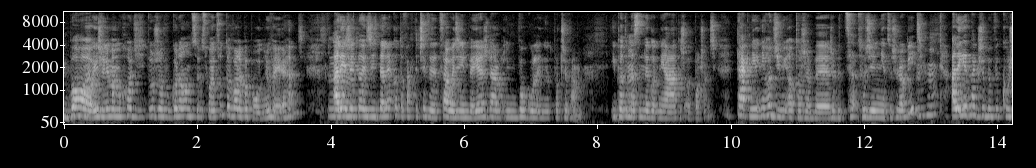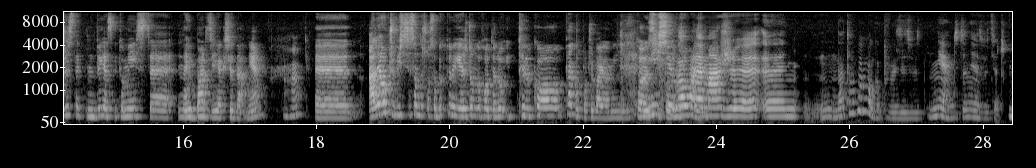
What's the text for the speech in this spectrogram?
Bo Mhm. jeżeli mam chodzić dużo w gorącym słońcu, to wolę po południu wyjechać. No. Ale jeżeli to jest gdzieś daleko, to faktycznie wtedy cały dzień wyjeżdżam i w ogóle nie odpoczywam. i potem Mhm. następnego dnia też odpocząć. Tak, nie, nie chodzi mi o to, żeby, żeby codziennie coś robić, Mhm. ale jednak, żeby wykorzystać ten wyjazd i to miejsce najbardziej jak się da, nie? Mhm. E, ale oczywiście są też osoby, które jeżdżą do hotelu i tylko tak odpoczywają i to jest Mi się w ogóle marzy, e, no to bym mogę powiedzieć, nie, no to nie jest wycieczka.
